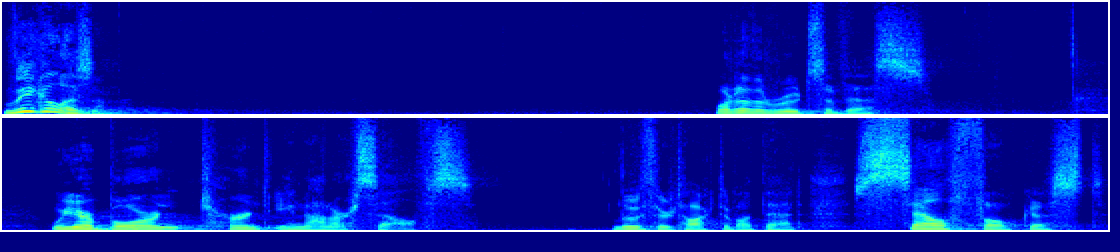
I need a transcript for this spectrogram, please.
legalism. What are the roots of this? We are born turned in on ourselves. Luther talked about that. Self focused,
